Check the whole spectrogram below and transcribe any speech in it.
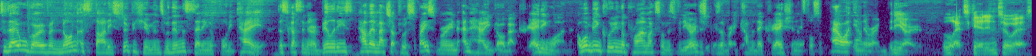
Today we'll go over non-Astarte superhumans within the setting of 40k, discussing their abilities, how they match up to a space marine, and how you go about creating one. I won't be including the Primarchs on this video just because I've already covered their creation and source of power in their own video. Let's get into it.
